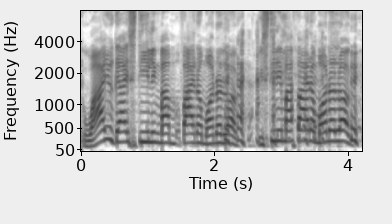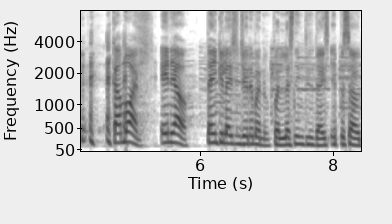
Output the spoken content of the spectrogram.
Why are you guys stealing my final monologue? You're stealing my final monologue? Come on. Anyhow, thank you, ladies and gentlemen, for listening to today's episode.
